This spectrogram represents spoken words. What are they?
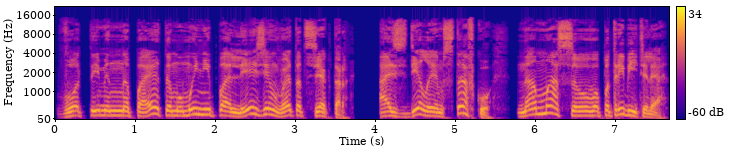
Вот именно поэтому мы не полезем в этот сектор, а сделаем ставку на массового потребителя.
